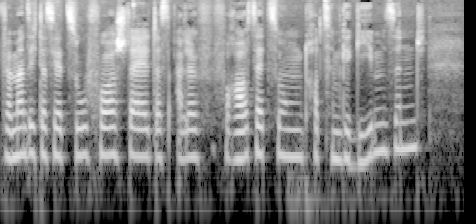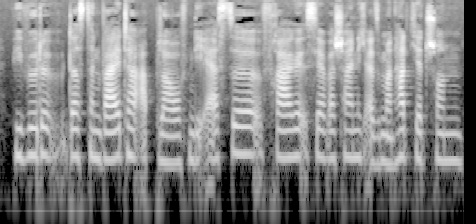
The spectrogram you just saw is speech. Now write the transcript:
wenn man sich das jetzt so vorstellt, dass alle Voraussetzungen trotzdem gegeben sind, wie würde das denn weiter ablaufen? Die erste Frage ist ja wahrscheinlich, also man hat jetzt schon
